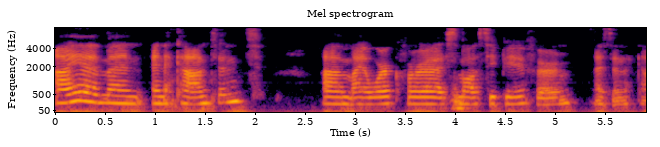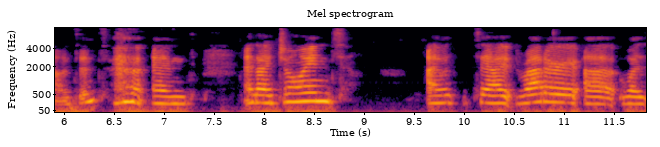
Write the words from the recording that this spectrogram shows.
I am an, an accountant. Um, I work for a small CPA firm as an accountant, and and I joined. I would say I rather uh, was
